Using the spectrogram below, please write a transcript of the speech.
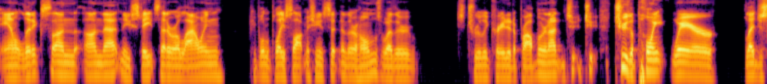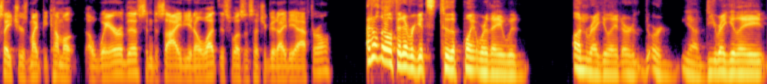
analytics on on that in these states that are allowing people to play slot machines sitting in their homes, whether truly created a problem or not to, to, to the point where legislatures might become a, aware of this and decide, you know what, this wasn't such a good idea after all? I don't know if it ever gets to the point where they would unregulate or or you know deregulate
